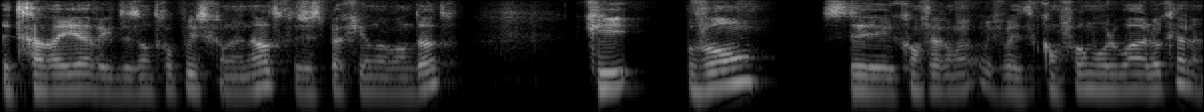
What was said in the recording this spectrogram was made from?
de travailler avec des entreprises comme la nôtre, j'espère qu'il y en aura d'autres, qui vont se conformer, conformes aux lois locales,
